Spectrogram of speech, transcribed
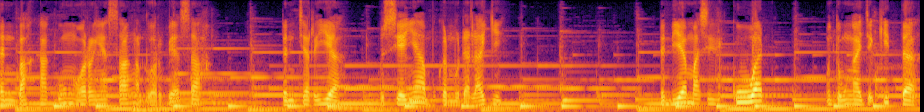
dan Mbah Kakung orangnya sangat luar biasa dan ceria. Usianya bukan muda lagi. Dan dia masih kuat untuk mengajak kita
